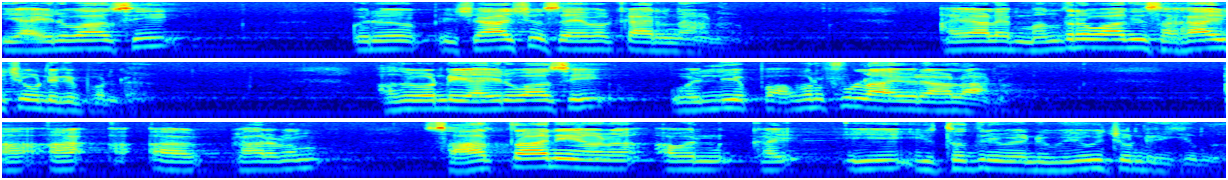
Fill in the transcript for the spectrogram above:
ഈ അയൽവാസി ഒരു പിശാശു സേവക്കാരനാണ്. അയാളെ മന്ത്രവാദി സഹായിച്ചുകൊണ്ടിരിപ്പുണ്ട്. അതുകൊണ്ട് ഈ അയൽവാസി വലിയ പവർഫുള്ളായ ഒരാളാണ്. കാരണം സാത്താനെയാണ് അവൻ കൈ ഈ യുദ്ധത്തിന് വേണ്ടി ഉപയോഗിച്ചുകൊണ്ടിരിക്കുന്നത്.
